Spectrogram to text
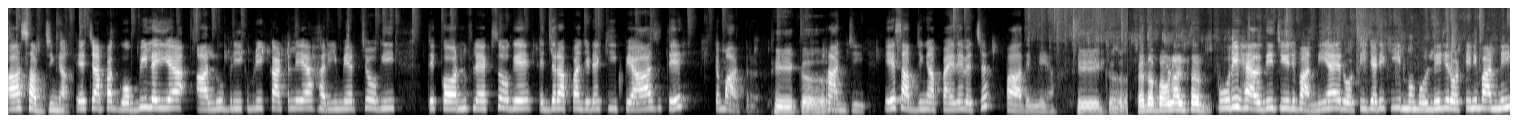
ਆ ਸਬਜ਼ੀਆਂ। ਇਹ ਚ ਆਪਾਂ ਗੋਭੀ ਲਈ ਆ ਆਲੂ ਬਰੀਕ ਬਰੀਕ ਕੱਟ ਲਿਆ ਹਰੀ ਮਿਰਚ ਹੋ ਗਈ ਤੇ ਕਾਰਨ ਫਲੇਕਸ ਹੋ ਗਏ। ਇੱਧਰ ਆਪਾਂ ਜਿਹੜੇ ਕੀ ਪਿਆਜ਼ ਤੇ ਟਮਾਟਰ। ਠੀਕ। ਹਾਂਜੀ। ਇਹ ਸਬਜ਼ੀਆਂ ਆਪਾਂ ਇਹਦੇ ਵਿੱਚ ਪਾ ਦਿੰਨੇ ਆ। ਠੀਕ ਫਿਰ ਤਾਂ ਪਵਨ ਅੱਜ ਤਾਂ ਪੂਰੀ ਹੈਲਦੀ ਚੀਜ਼ ਬਣਨੀ ਆ ਇਹ ਰੋਟੀ ਜਿਹੜੀ ਕਿ ਮਾਮੂਲੀ ਜਿਹੀ ਰੋਟੀ ਨਹੀਂ ਬਣਨੀ।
